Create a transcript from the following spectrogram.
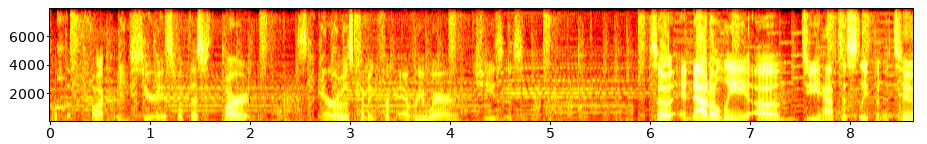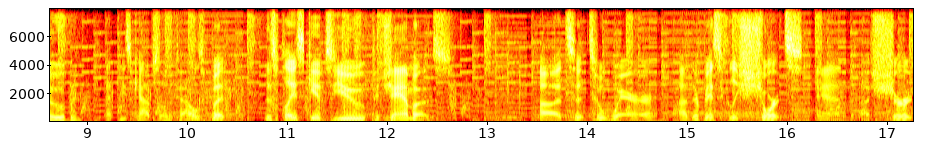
what the fuck? Are you serious with this part? There's arrows coming from everywhere? Jesus. So, and not only um, do you have to sleep in a tube at these capsule hotels, but this place gives you pajamas uh, to, to wear. Uh, they're basically shorts and a shirt.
